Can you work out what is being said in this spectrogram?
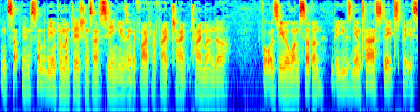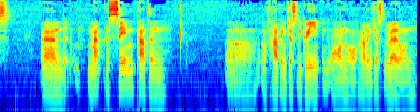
in, so, in, some of the implementations I've seen using the 555 timer under 4017, they use the entire state space and map the same pattern uh, of having just the green on or having just the red on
